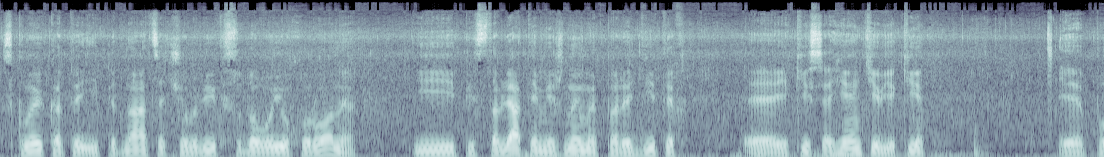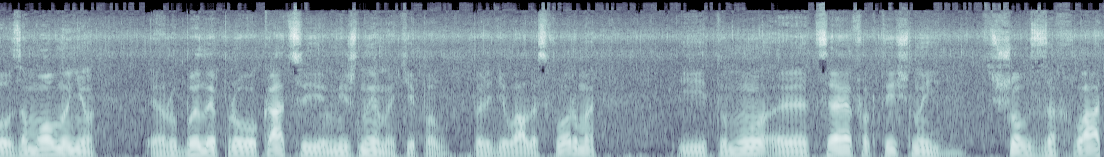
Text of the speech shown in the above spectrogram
скликати і 15 чоловік судової охорони і підставляти між ними передітих е, якісь агентів, які е, по замовленню е, робили провокацію між ними, типу передівали з форми. І тому е, це фактично йшов захват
